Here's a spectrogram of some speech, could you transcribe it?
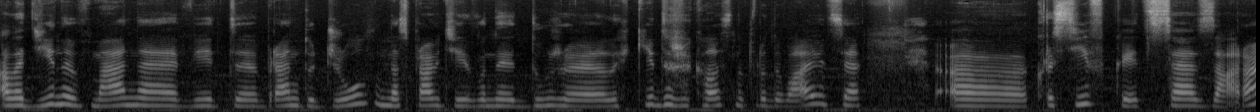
Е, Аладіни в мене від бренду Jewel. Насправді вони дуже легкі, дуже класно продуваються. Е, Кросівки це Zara.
